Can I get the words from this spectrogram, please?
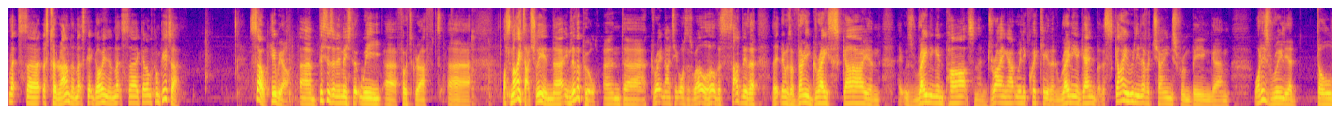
Let's uh, let's turn around and let's get going and let's uh, get on the computer. So here we are. Um, this is an image that we uh, photographed uh, last night actually in uh, in Liverpool, and uh, great night it was as well. Although sadly the, there was a very grey sky and it was raining in parts and then drying out really quickly and then raining again. But the sky really never changed from being um, what is really a dull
